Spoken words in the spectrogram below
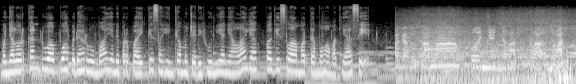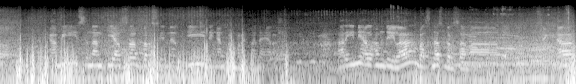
menyalurkan dua buah bedah rumah yang diperbaiki sehingga menjadi hunian yang layak bagi Selamat dan Muhammad Yasin. Agar utama penyerah rahmat, kami senantiasa bersinergi dengan pemerintah daerah. Hari ini Alhamdulillah Basnas bersama Sekda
